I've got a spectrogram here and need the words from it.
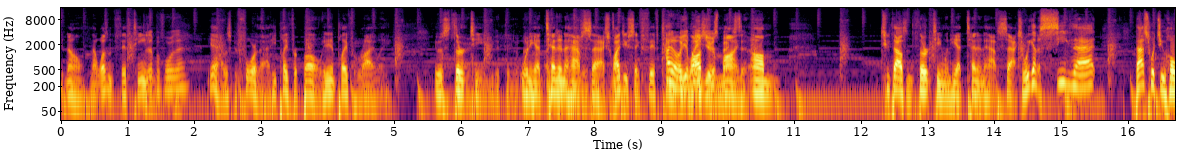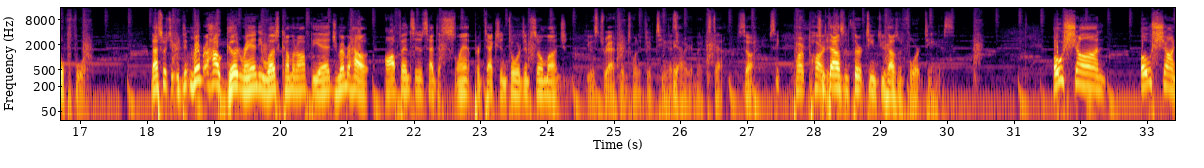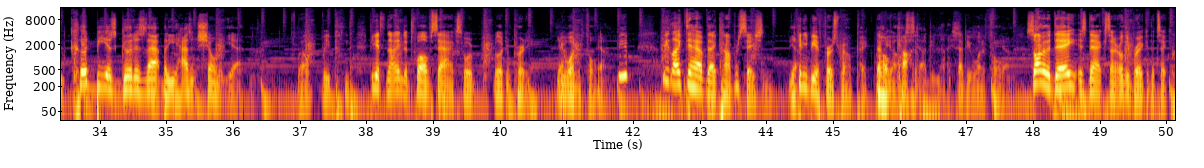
no, that wasn't 15. Was that before that? Yeah, it was before that. He played for Bo. He didn't play for Riley. It was 13 you get the when he had I 10 and a half sacks. Why'd you say 15? I don't You get lost your mind. Um, 2013 when he had 10 and a half sacks. Are we going to see that? That's what you hope for. That's what you remember how good Randy was coming off the edge. Remember how offenses had to slant protection towards him so much. He was drafted in 2015. That's Yeah. why I get mixed Yeah. up. Sorry. See, part, part 2013, 2014. Yes. Ochaun, Ochaun could be as good as that, but he hasn't shown it yet. Well, we if he gets nine to twelve sacks, we're, we're looking pretty. Yeah. Be wonderful. Yeah. We, we'd like to have that conversation. Yeah. Can he be a first round pick? That'd oh be God, awesome. that'd be nice. That'd be wonderful. Yeah. Song of the day is next on early break of the ticket.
